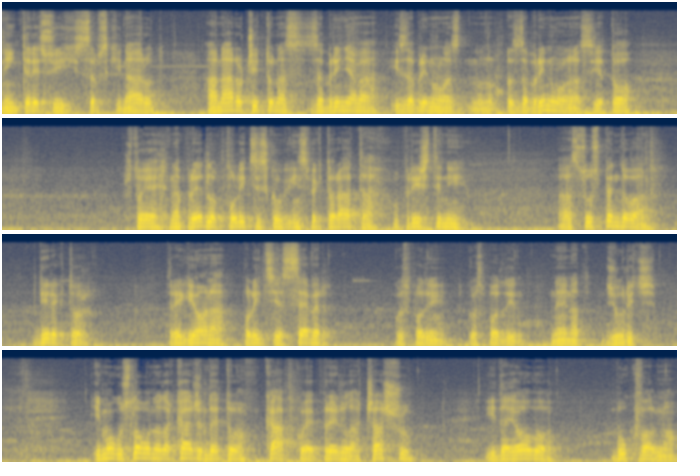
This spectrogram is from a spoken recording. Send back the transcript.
ne interesuje ih srpski narod, a naročito nas zabrinjava i zabrinulo nas je to što je na predlog policijskog inspektorata u Prištini suspendovan direktor regiona policije Sever, gospodin, gospodin Nenad Đurić. I mogu slobodno da kažem da je to kap koja je prelila čašu i da je ovo bukvalno,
